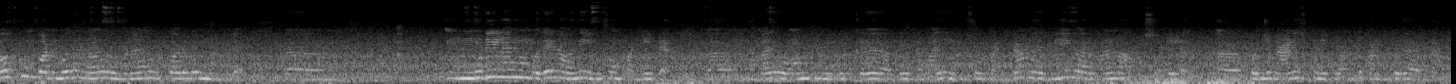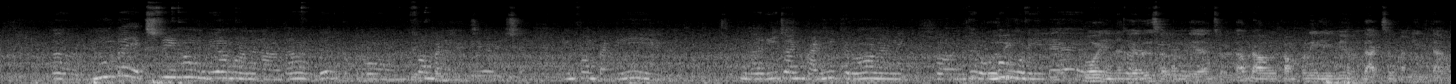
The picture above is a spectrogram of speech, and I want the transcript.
ஒர்க்கும் பண்ணும்போது என்னால் ரொம்ப நேரம் உட்காரவே முடியல. முடியலங்கும் போதே நான் வந்து இன்ஃபார்ம் பண்ணிட்டேன். இந்த மாதிரி வாமிட்டிங் இருக்குது அப்படின்ற மாதிரி இன்ஃபார்ம் பண்ணிட்டேன். ஆனால் ரிலீவ் ஆகிறதுனால நான் அப்போ சொல்லலை. கொஞ்சம் மேனேஜ் பண்ணிக்கலான்ட்டு பண்ணிட்டு தான் இருந்தேன். ரொம்ப எக்ஸ்ட்ரீமாக முடியாமனால தான் வந்து அதுக்கப்புறம் இன்ஃபார்ம் பண்ண வேண்டியாச்சு இன்ஃபார்ம் பண்ணி மாதிரி ரீஜாயின் பண்ணிக்கிறோம். ஆனால் இப்போ வந்து ரொம்ப முடியல. இப்போ என்னங்கிறது சொல்ல முடியாதுன்னு சொல்லிட்டு அப்புறம் அவங்க கம்பெனிலையுமே வந்து அக்செப்ட் பண்ணிக்கிட்டாங்க.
